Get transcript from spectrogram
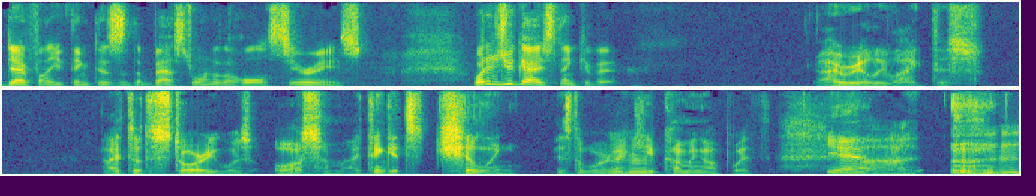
definitely think this is the best one of the whole series. What did you guys think of it? I really liked this. I thought the story was awesome. I think it's chilling is the word mm-hmm. I keep coming up with. Yeah. Uh, mm-hmm.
